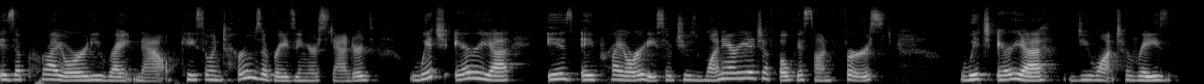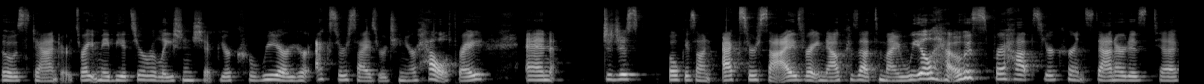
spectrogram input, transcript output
is a priority right now? Okay, so in terms of raising your standards, which area is a priority. So choose one area to focus on first. Which area do you want to raise those standards, right? Maybe it's your relationship, your career, your exercise routine, your health, right? And to just focus on exercise right now, because that's my wheelhouse, perhaps your current standard is to,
